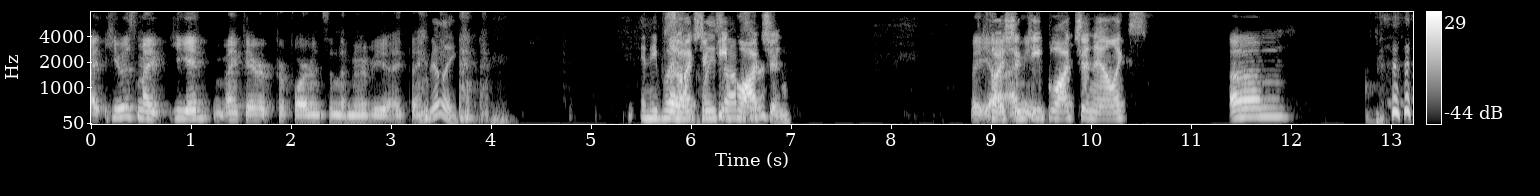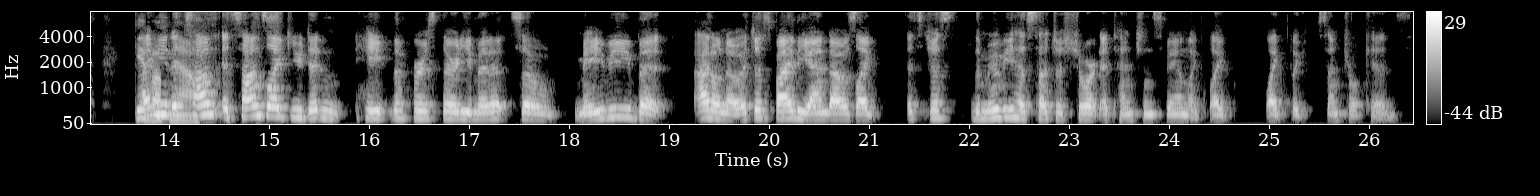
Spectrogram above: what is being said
I, he was my he gave my favorite performance in the movie. I think really. and he plays. So I should keep officer? watching. But yeah, so I should I mean, keep watching, Alex. Um, Give I mean, it sounds it sounds like you didn't hate the first thirty minutes, so maybe, but I don't know. It just by the end, I was like, it's just the movie has such a short attention span, like like like the Central Kids.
